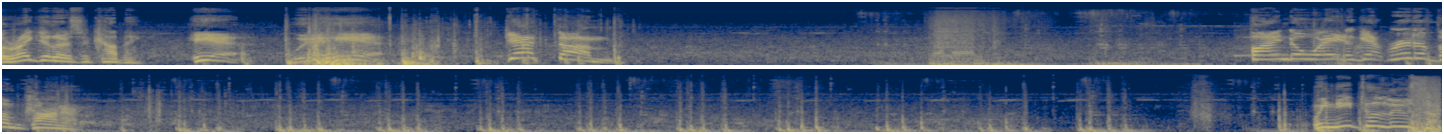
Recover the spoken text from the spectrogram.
The regulars are coming. Here! We're here! Get them! Find a way to get rid of them, Connor. We need to lose them.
